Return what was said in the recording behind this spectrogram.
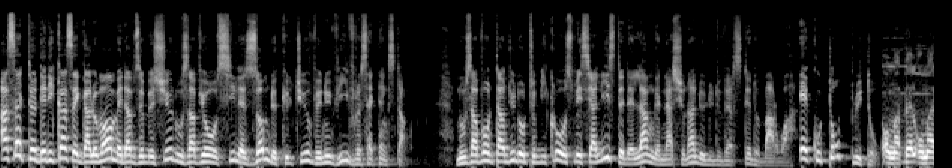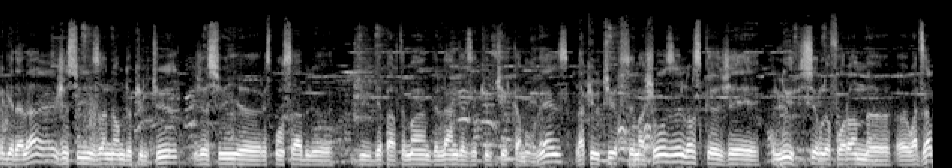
À cette dédicace également, mesdames et messieurs, nous avions aussi les hommes de culture venus vivre cet instant. Nous avons tendu notre micro aux spécialistes des langues nationales de l'Université de Marois. Écoutons plutôt. On m'appelle Omar Guedala, je suis un homme de culture, je suis euh, responsable du département de langues et cultures camerounaises. La culture, c'est ma chose. Lorsque j'ai lu sur le forum euh, euh, WhatsApp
